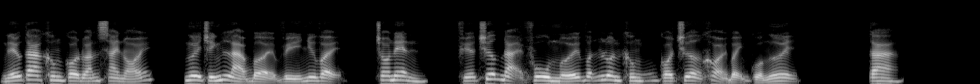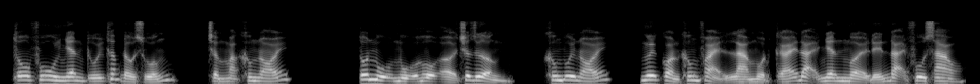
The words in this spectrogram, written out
Nếu ta không có đoán sai nói, ngươi chính là bởi vì như vậy, cho nên, phía trước đại phu mới vẫn luôn không có chữa khỏi bệnh của ngươi. Ta. Tô phu nhân túi thấp đầu xuống, trầm mặc không nói. Tôn mụ mụ hộ ở trước giường, không vui nói, ngươi còn không phải là một cái đại nhân mời đến đại phu sao.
